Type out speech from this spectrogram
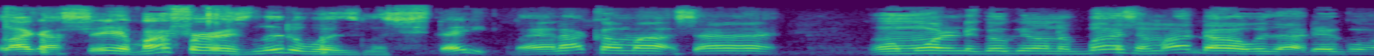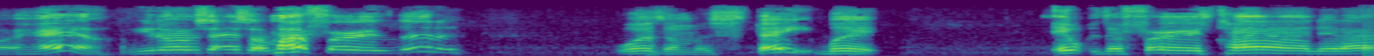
like I said, my first litter was mistake. Man, I come outside one morning to go get on the bus, and my dog was out there going ham. You know what I'm saying? So my first litter was a mistake, but it was the first time that I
